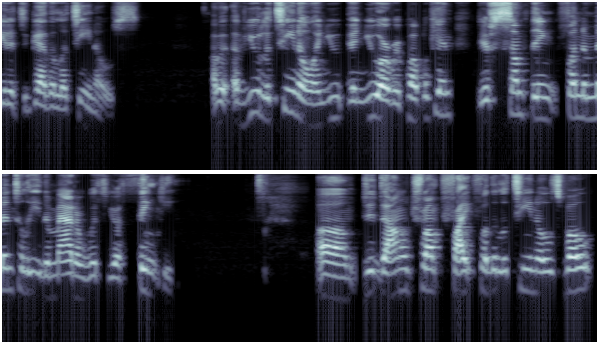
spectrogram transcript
Get it together, Latinos of you Latino and you and you are Republican, there's something fundamentally the matter with your thinking. Um, did Donald Trump fight for the Latinos vote?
